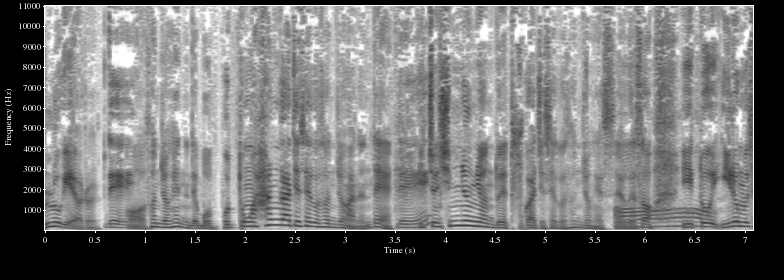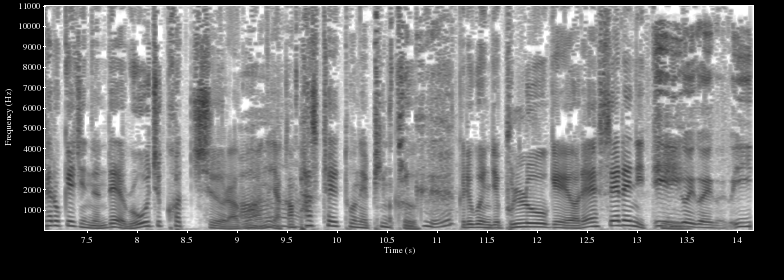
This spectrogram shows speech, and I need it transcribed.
블루 계열을 네. 어, 선정했는데 뭐 보통 한 가지 색을 선정하는데 네. 2016년도에 두 가지 색을 선정했어요. 그래서 어. 이또 이름을 새롭게 짓는데 rose quartz라고 아. 하는 약간 파스텔 톤의 핑크. 핑크. 그리고 이제 블루 계열의 serenity. 이거 이거 이거 이거 이-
